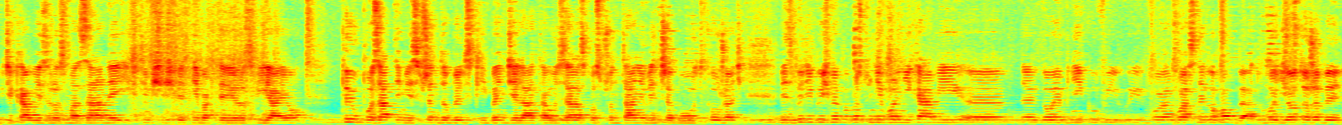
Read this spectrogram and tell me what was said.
gdzie kał jest rozmazany i w tym się świetnie bakterie rozwijają. Pył poza tym jest wszędobylski i będzie latał zaraz po sprzątaniu, więc trzeba było odkurzać, więc bylibyśmy po prostu niewolnikami e, e, gołębników i, i wła- własnego hobby, a tu chodzi o to, żeby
